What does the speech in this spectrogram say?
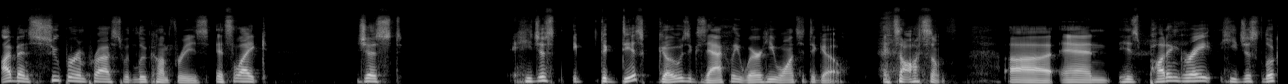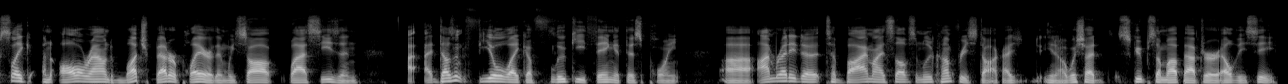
I've been super impressed with Luke Humphries. It's like just he just it, the disc goes exactly where he wants it to go. It's awesome. Uh, and his putting great. He just looks like an all around much better player than we saw last season. I, it doesn't feel like a fluky thing at this point. Uh, I'm ready to to buy myself some Luke Humphries stock. I you know wish I'd scoop some up after LVC.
